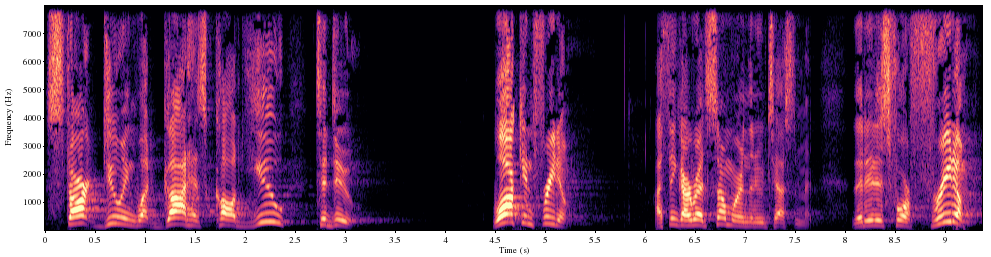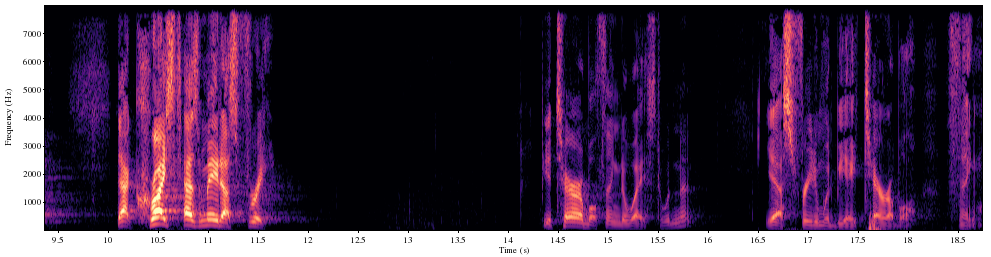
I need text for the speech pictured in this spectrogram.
start doing what God has called you to do. Walk in freedom. I think I read somewhere in the New Testament that it is for freedom that Christ has made us free. Be a terrible thing to waste, wouldn't it? Yes, freedom would be a terrible thing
